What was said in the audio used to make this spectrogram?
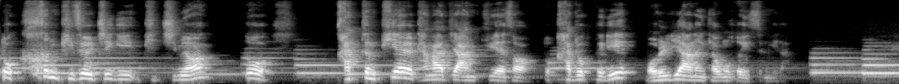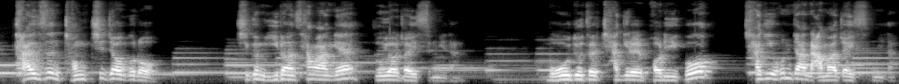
또 큰 빚을 지기 빚지면 또 같은 피해를 당하지 않기 위해서 또 가족들이 멀리하는 경우도 있습니다. 다윗은 정치적으로 지금 이런 상황에 놓여져 있습니다. 모두들 자기를 버리고 자기 혼자 남아져 있습니다.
